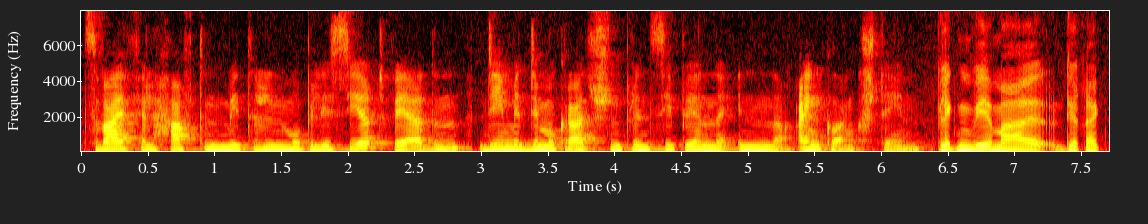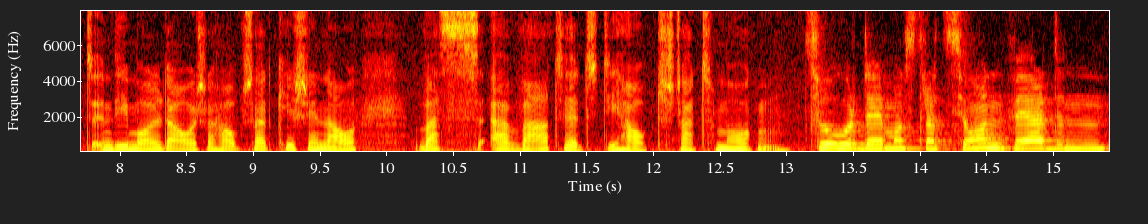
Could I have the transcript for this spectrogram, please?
zweifelhaften Mitteln mobilisiert werden, die mit demokratischen Prinzipien in Einklang stehen. Blicken wir mal direkt in die moldauische Hauptstadt Chisinau. Was erwartet die Hauptstadt morgen? Zur Demonstration werden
